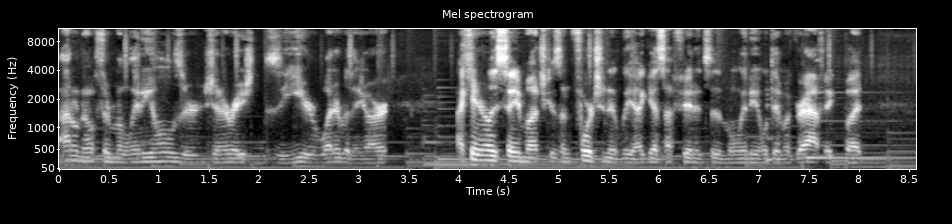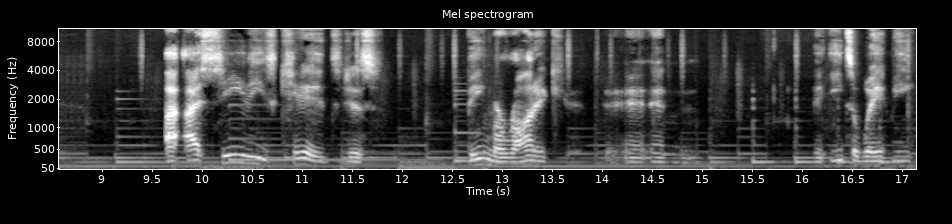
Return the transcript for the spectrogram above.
I don't know if they're millennials or Generation Z or whatever they are. I can't really say much because unfortunately, I guess I fit into the millennial demographic. But I, I see these kids just being moronic, and, and it eats away at me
